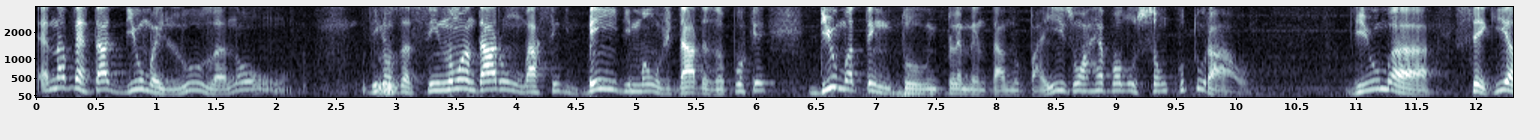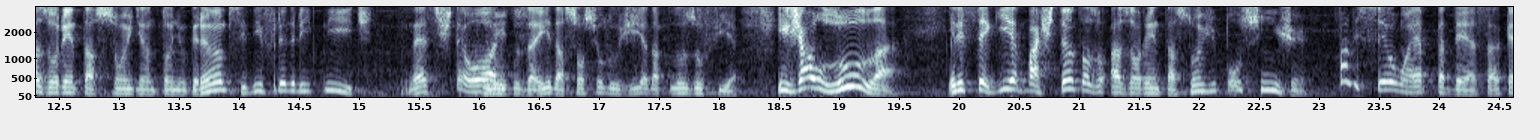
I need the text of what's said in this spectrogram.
É, na verdade, Dilma e Lula não, digamos assim, não andaram assim bem de mãos dadas, não, porque Dilma tentou implementar no país uma revolução cultural. Dilma seguia as orientações de Antônio Gramsci e de Friedrich Nietzsche, né? esses teóricos aí da sociologia, da filosofia. E já o Lula, ele seguia bastante as, as orientações de Paul Singer. Faleceu uma época dessa, que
